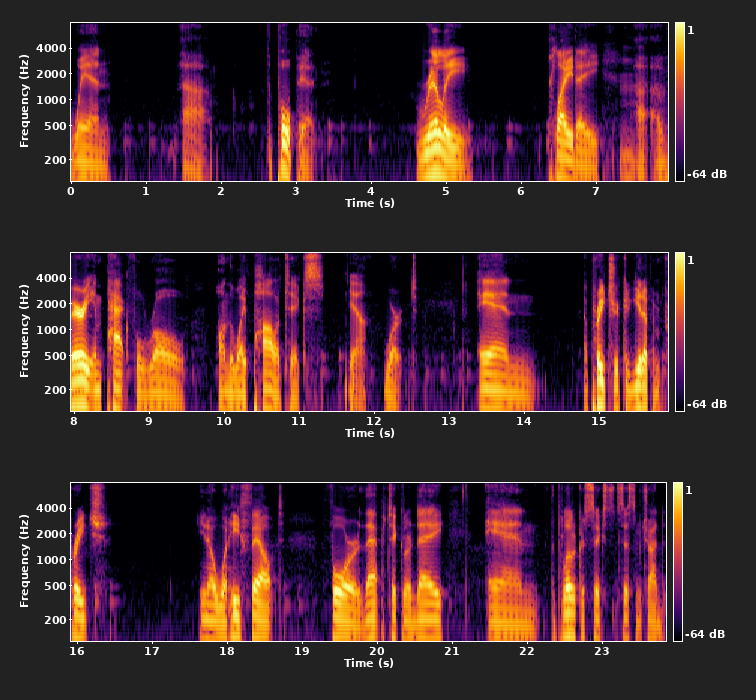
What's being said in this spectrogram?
when uh, the pulpit really played a a, a very impactful role on the way politics Yeah. worked, and a preacher could get up and preach, you know, what he felt for that particular day, and the political system tried to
